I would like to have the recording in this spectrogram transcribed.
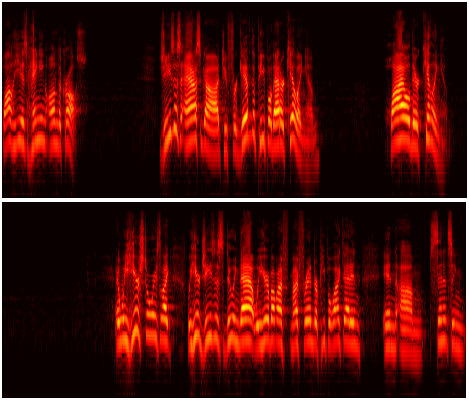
while he is hanging on the cross. Jesus asked God to forgive the people that are killing him while they're killing him. And we hear stories like, we hear Jesus doing that. We hear about my, my friend or people like that in, in um, sentencing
